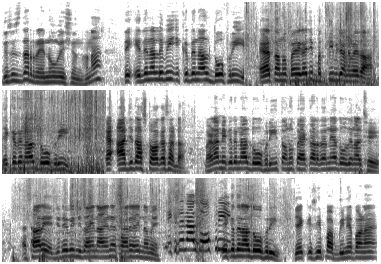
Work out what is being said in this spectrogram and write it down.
this is the renovation ਹਨਾ? ਤੇ ਇਹਦੇ ਨਾਲ ਵੀ ਇੱਕ ਦੇ ਨਾਲ ਦੋ ਫ੍ਰੀ ਇਹ ਤੁਹਾਨੂੰ ਪਏਗਾ ਜੀ 3295 ਦਾ ਇੱਕ ਦੇ ਨਾਲ ਦੋ ਫ੍ਰੀ ਇਹ ਅੱਜ ਦਾ ਸਟਾਕ ਹੈ ਸਾਡਾ। ਮੈਡਮ ਇੱਕ ਦੇ ਨਾਲ ਦੋ ਫ੍ਰੀ ਤੁਹਾਨੂੰ ਪੈਕ ਕਰ ਦਿੰਦੇ ਆ ਦੋ ਦੇ ਨਾਲ 6 ਇਹ ਸਾਰੇ ਜਿਹੜੇ ਵੀ ਡਿਜ਼ਾਈਨ ਆਏ ਨੇ ਸਾਰੇ ਨਵੇਂ। ਇੱਕ ਦੇ ਨਾਲ ਦੋ ਫ੍ਰੀ ਇੱਕ ਦੇ ਨਾਲ ਦੋ ਫ੍ਰੀ ਜੇ ਕਿਸੇ ਭਾਬੀ ਨੇ ਪਾਣਾ ਹੈ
